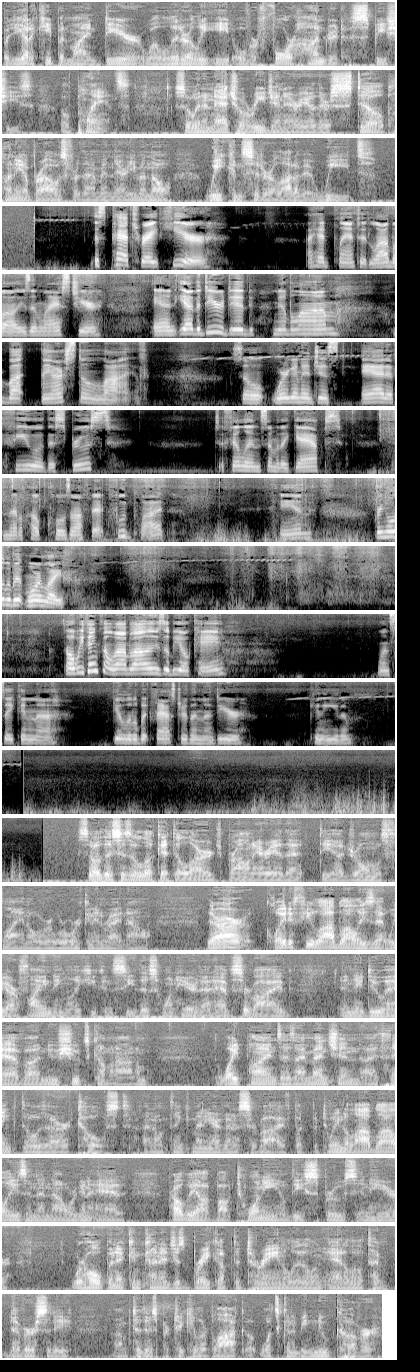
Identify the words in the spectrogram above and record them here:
but you got to keep in mind deer will literally eat over 400 species of plants. So in a natural regen area, there's still plenty of browse for them in there, even though we consider a lot of it weeds. This patch right here, I had planted loblollies in last year, And yeah, the deer did nibble on them, but they are still alive. So we're going to just add a few of the spruce to fill in some of the gaps and that'll help close off that food plot and bring a little bit more life. So we think the loblollies will be okay once they can uh, get a little bit faster than the deer can eat them. So this is a look at the large brown area that the uh, drone was flying over we're working in right now. There are quite a few loblollies that we are finding like you can see this one here that have survived and they do have uh, new shoots coming on them. The white pines as I mentioned I think those are toast. I don't think many are going to survive but between the loblollies and then now we're going to add probably about 20 of these spruce in here we're hoping it can kind of just break up the terrain a little and add a little diversity um, to this particular block of what's going to be new cover.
